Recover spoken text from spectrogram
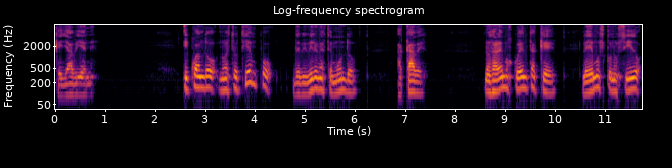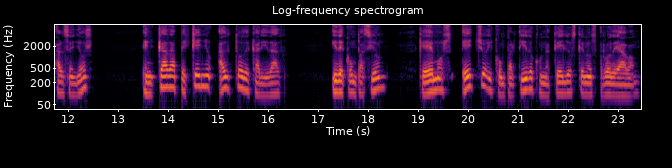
que ya viene. Y cuando nuestro tiempo de vivir en este mundo acabe, nos daremos cuenta que le hemos conocido al Señor en cada pequeño acto de caridad y de compasión que hemos hecho y compartido con aquellos que nos rodeaban.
